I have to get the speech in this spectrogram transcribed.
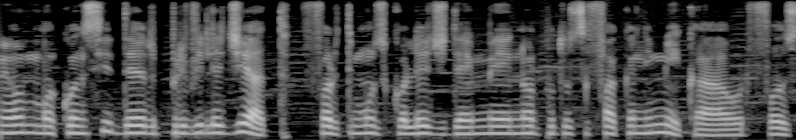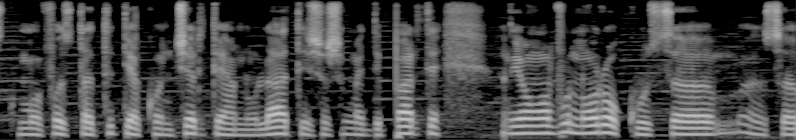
eu mă consider privilegiat. Foarte mulți colegi de mei nu au putut să facă nimic. Au fost, cum au fost atâtea concerte anulate și așa mai departe. Eu am avut norocul să, să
